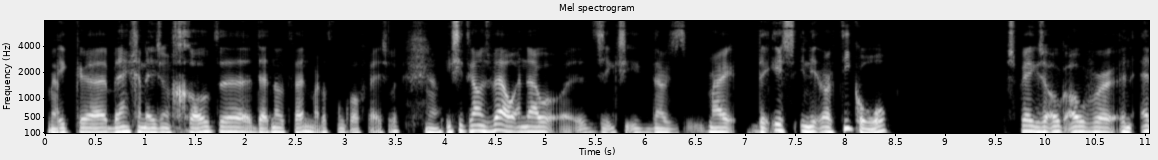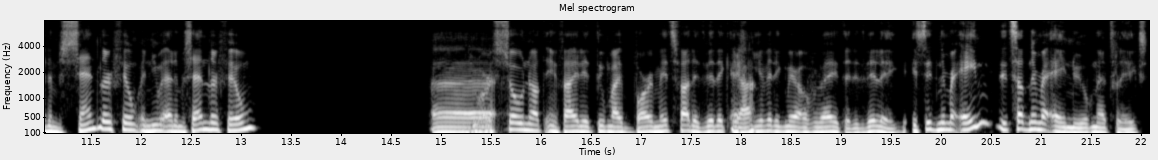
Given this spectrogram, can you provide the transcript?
Ja. Ik eh, ben geen eens een grote Dead Note fan, maar dat vond ik wel vreselijk. Ja. Ik zie trouwens wel, en nou, eh, is- ik zie, nou, maar er is in dit artikel spreken ze ook over een Adam Sandler film, een nieuwe Adam Sandler film. Eh, you are so not invited to my bar mitzvah. Dit wil ik echt, Ja. hier wil ik meer over weten. Dit wil ik. Is dit nummer één? Dit staat nummer één nu op Netflix.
